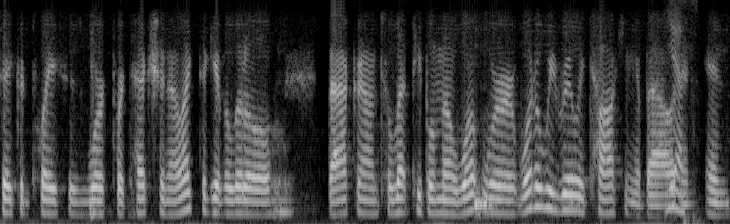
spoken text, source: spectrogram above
sacred places work protection, I like to give a little background to let people know what we're what are we really talking about. Yes. And,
